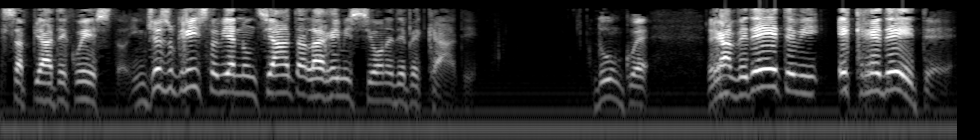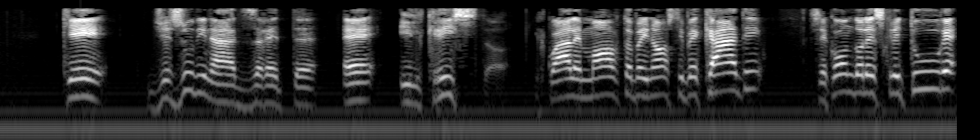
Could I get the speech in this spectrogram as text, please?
sappiate questo, in Gesù Cristo vi è annunziata la remissione dei peccati. Dunque, ravvedetevi e credete che Gesù di Nazareth è il Cristo, il quale è morto per i nostri peccati, secondo le scritture,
